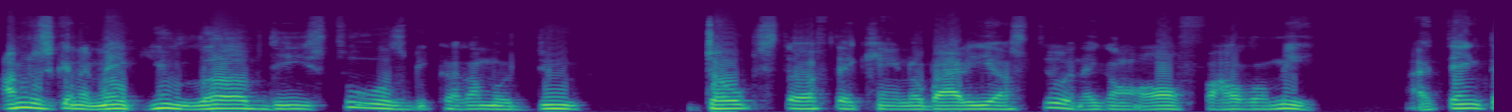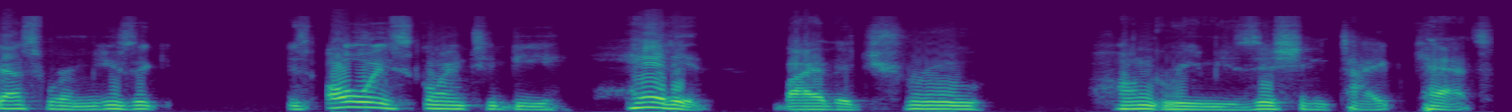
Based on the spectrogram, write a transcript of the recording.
I'm just gonna make you love these tools because I'm gonna do dope stuff that can't nobody else do, and they're gonna all follow me. I think that's where music is always going to be headed by the true hungry musician type cats,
